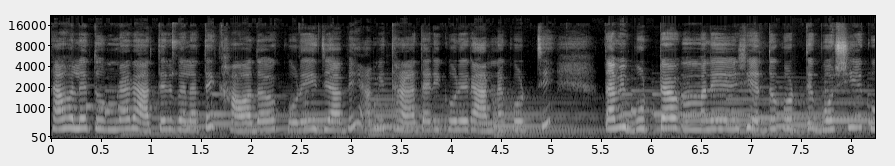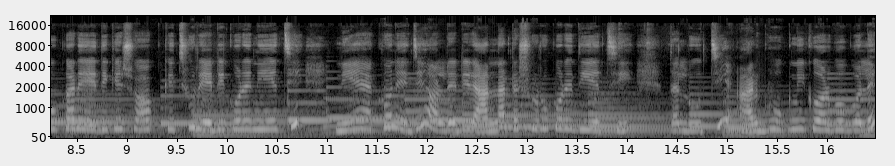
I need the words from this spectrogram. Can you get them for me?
তাহলে তোমরা রাতের বেলাতে খাওয়া দাওয়া করেই যাবে। আমি তাড়াতাড়ি করে রান্না করছি। তা আমি বুটটা মানে সেদ্ধ করতে বসিয়ে কুকারে এদিকে সব কিছু রেডি করে নিয়েছি। নিয়ে এখন এই যে অলরেডি রান্নাটা শুরু করে দিয়েছি। তা লুচি আর ঘুগনি করব বলে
